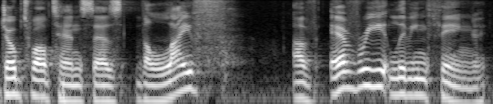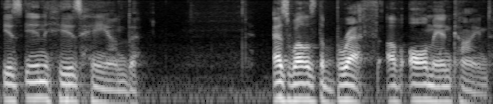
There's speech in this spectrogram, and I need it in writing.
Job 12:10 says, "The life of every living thing is in his hand, as well as the breath of all mankind."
